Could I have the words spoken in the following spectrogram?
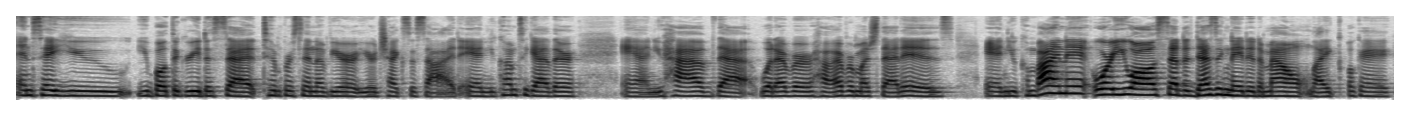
and say you you both agree to set 10% of your your checks aside and you come together and you have that whatever however much that is and you combine it, or you all set a designated amount like, okay,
